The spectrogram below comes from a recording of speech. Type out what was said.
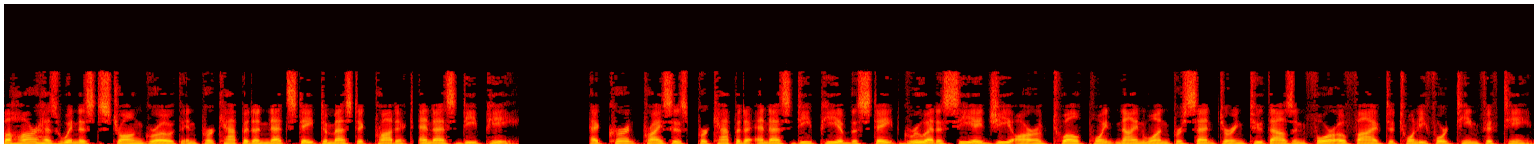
Bihar has witnessed strong growth in per capita net state domestic product (NSDP). At current prices, per capita NSDP of the state grew at a CAGR of 12.91% during 2004–05 to 2014–15.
